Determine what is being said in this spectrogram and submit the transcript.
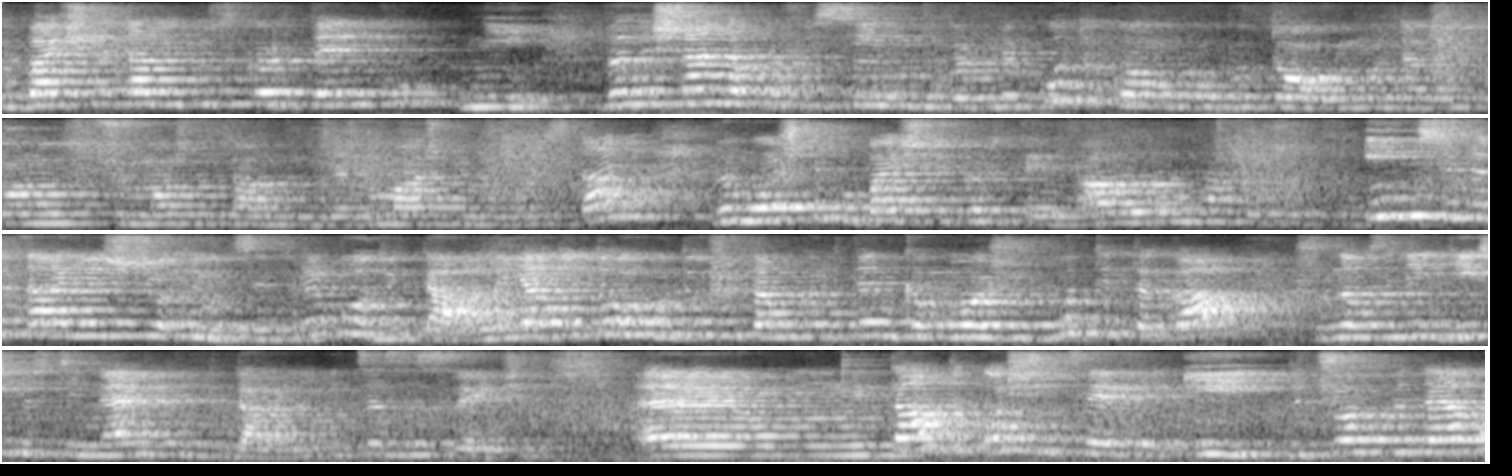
Ви бачите там якусь картинку? Ні. Ви лише на професійному барвнику, такому побутовому, так якомусь, що можна там для домашнього використання, ви можете побачити картинку. Але там також. Інше питання, що ну, цифри будуть, так, але я до того веду, що там картинка може бути така, що вона взагалі дійсності не відповідає, і це зазвичай. Ем, там також є цифри. І до чого ведемо?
